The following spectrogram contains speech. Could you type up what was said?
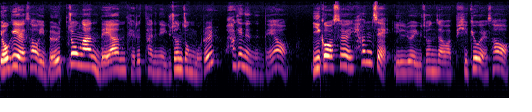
여기에서 이 멸종한 네안데르탈인의 유전 정보를 확인했는데요. 이것을 현재 인류의 유전자와 비교해서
